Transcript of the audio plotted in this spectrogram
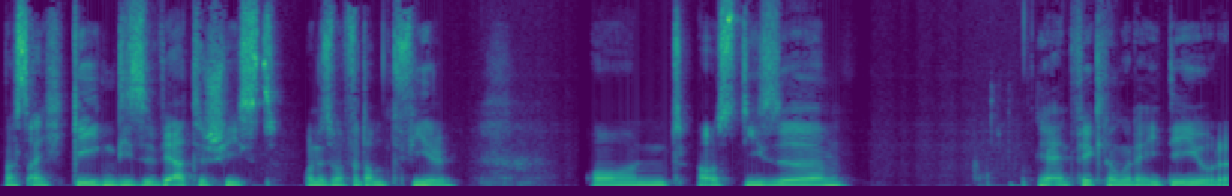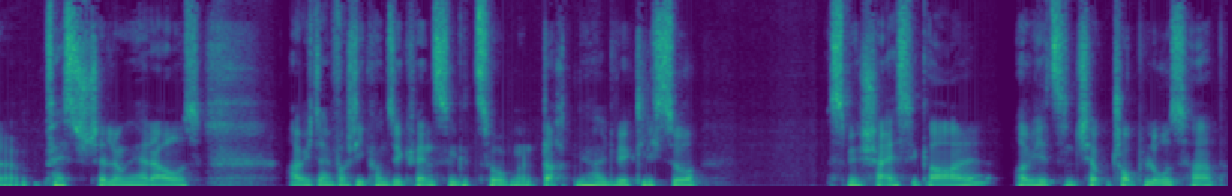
was eigentlich gegen diese Werte schießt? Und es war verdammt viel. Und aus dieser ja, Entwicklung oder Idee oder Feststellung heraus habe ich da einfach die Konsequenzen gezogen und dachte mir halt wirklich so, ist mir scheißegal, ob ich jetzt einen Job los habe.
